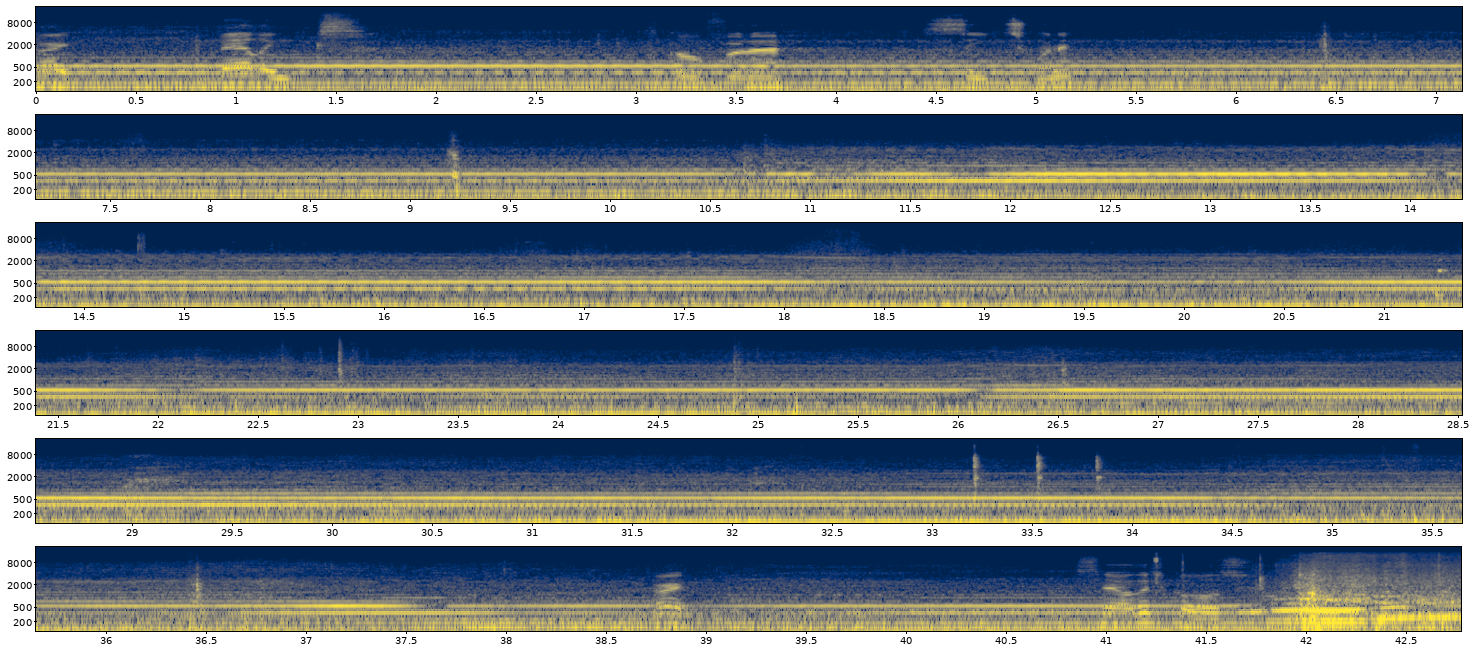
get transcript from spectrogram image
Right, Bear Links. Let's go for a C20. college calls.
